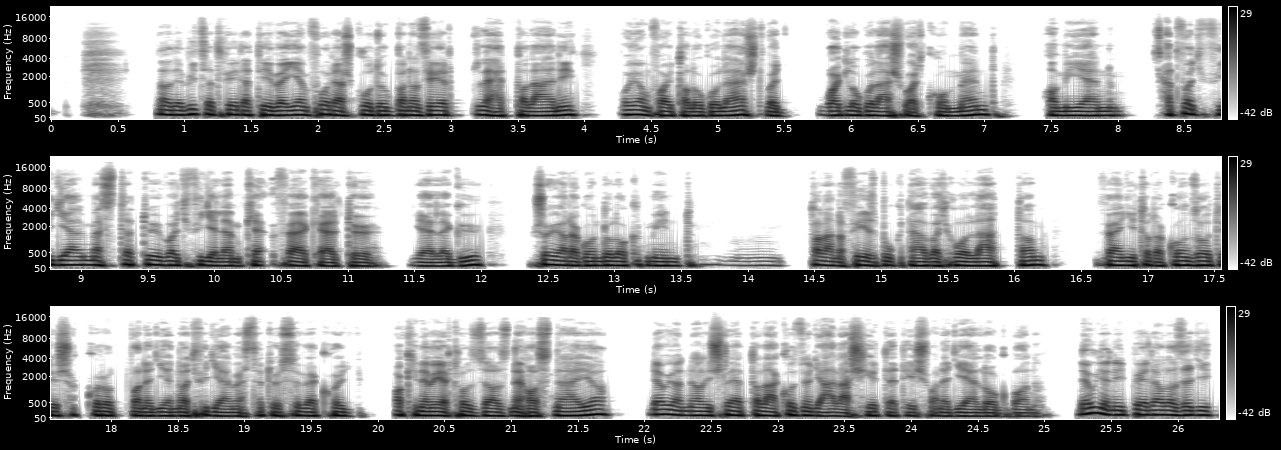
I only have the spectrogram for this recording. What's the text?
Na, de viccet félretéve ilyen forráskódokban azért lehet találni olyan fajta logolást, vagy, vagy logolás, vagy komment, amilyen hát vagy figyelmeztető, vagy figyelemfelkeltő jellegű. És olyanra gondolok, mint mm, talán a Facebooknál, vagy hol láttam, felnyitod a konzolt, és akkor ott van egy ilyen nagy figyelmeztető szöveg, hogy aki nem ért hozzá, az ne használja. De olyannal is lehet találkozni, hogy álláshirdetés van egy ilyen logban. De ugyanígy például az egyik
